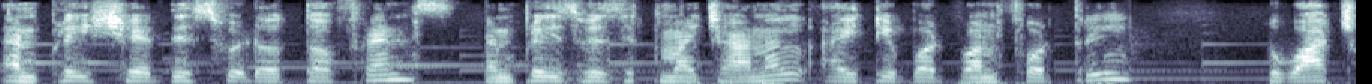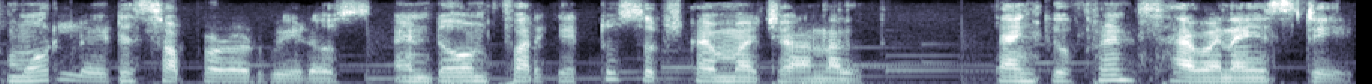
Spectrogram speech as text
and please share this video with your friends and please visit my channel ITbird143 to watch more latest uploaded videos and don't forget to subscribe my channel. Thank you friends. Have a nice day.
